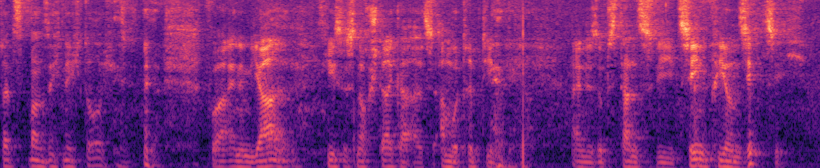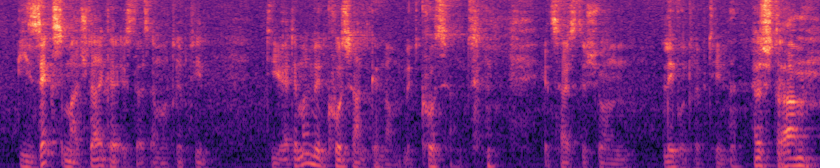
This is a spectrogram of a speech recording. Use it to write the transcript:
setzt man sich nicht durch. Vor einem Jahr hieß es noch stärker als Amitriptin. Eine Substanz wie 1074, die sechsmal stärker ist als Amitriptin, die hätte man mit Kusshand genommen, mit Kusshand. Jetzt heißt es schon Levotriptin. Herr Stramm,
